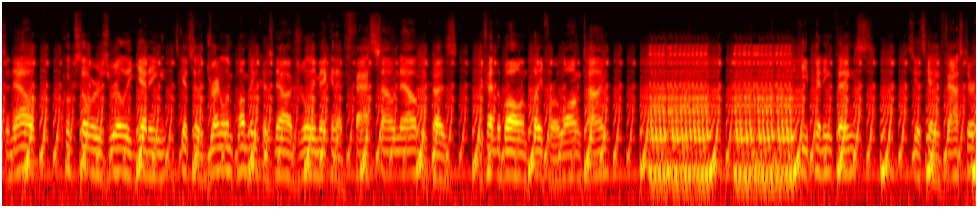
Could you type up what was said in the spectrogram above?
So now Quicksilver is really getting it gets an adrenaline pumping because now it's really making a fast sound now because you've had the ball in play for a long time. You keep hitting things. See it's getting faster.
